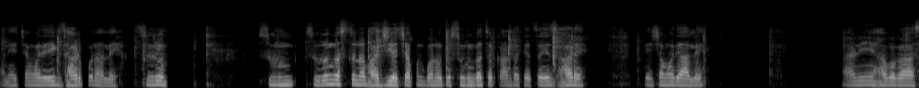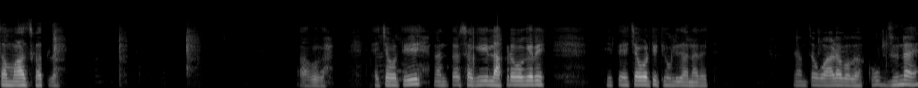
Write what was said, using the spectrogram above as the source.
आणि ह्याच्यामध्ये एक झाड पण आलं आहे सुरंग. सुरंग सुरंग असतो ना भाजी याची आपण बनवतो सुरंगाचा कांदा त्याचं हे झाड आहे. त्याच्यामध्ये आले. आणि हा बघा असा माज घातलाय. हा बघा. ह्याच्यावरती नंतर सगळी लाकडं वगैरे इथे ह्याच्यावरती ठेवली जाणार आहेत. आणि आमचा वाडा बघा खूप जुना आहे.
